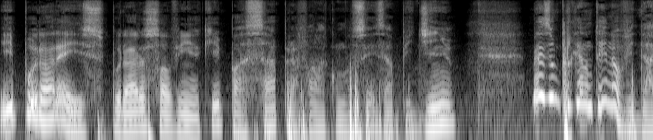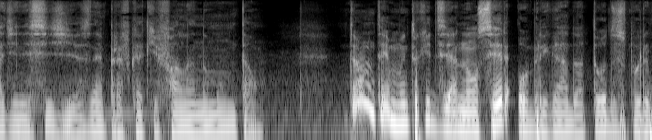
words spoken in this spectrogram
E por hora é isso. Por hora eu só vim aqui passar para falar com vocês rapidinho, mesmo porque não tem novidade nesses dias, né, para ficar aqui falando um montão. Então não tem muito o que dizer, a não ser obrigado a todos por,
